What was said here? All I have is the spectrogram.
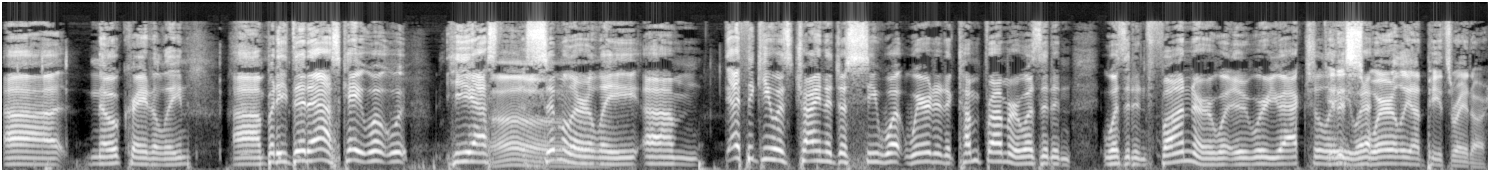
Uh, no cradling, um, but he did ask. Hey, what? what he asked Oh. similarly. Um, I think he was trying to just see what where did it come from, or was it in was it in fun, or were you actually? it is what- squarely on Pete's radar.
